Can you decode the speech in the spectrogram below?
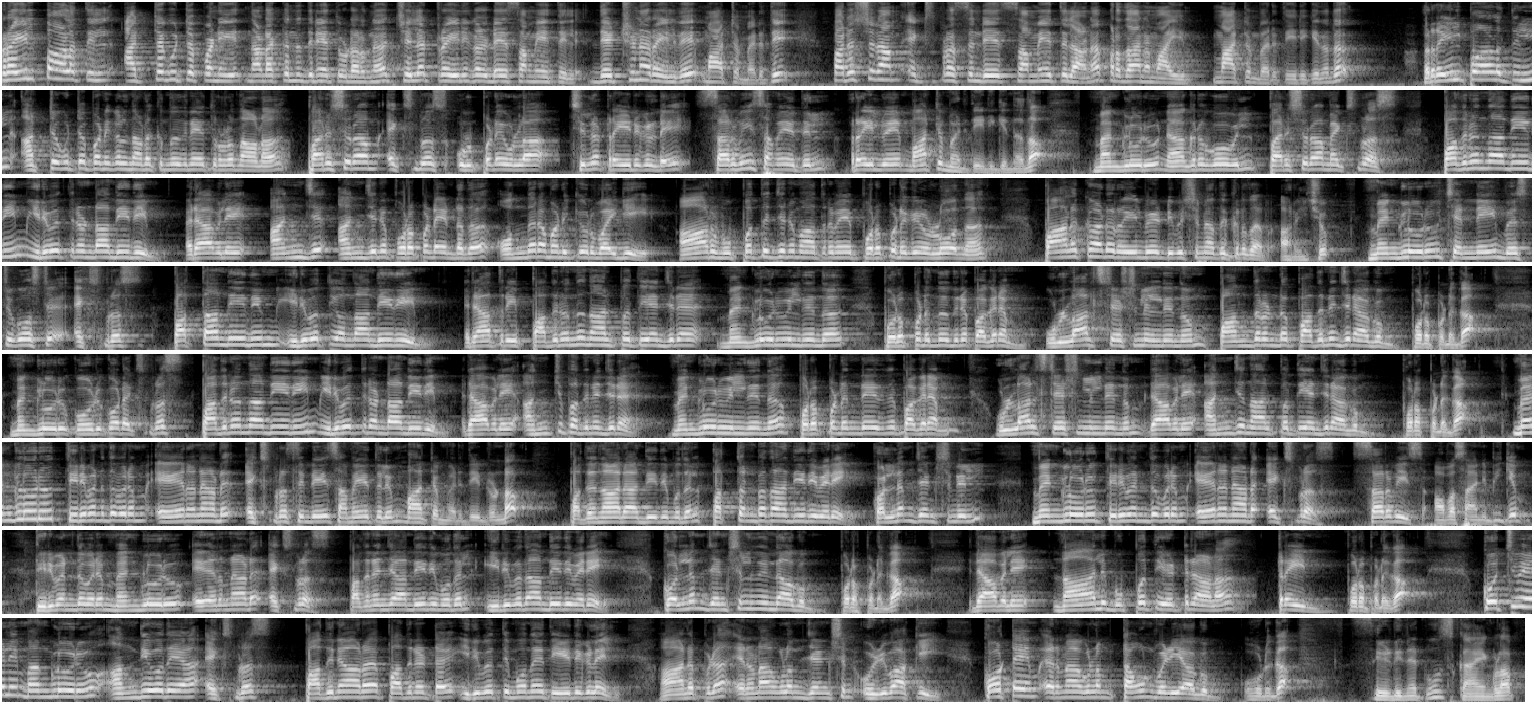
Rail പാളത്തിൽ അറ്റകുറ്റപ്പണി നടക്കുന്നതിനെ തുടർന്ന് ചില ട്രെയിനുകളുടെ സമയത്തിൽ ദക്ഷിണ റെയിൽവേ മാറ്റം വരുത്തി. പരശുരാം എക്സ്പ്രസിന്റെ സമയത്തിലാണ് പ്രധാനമായും മാറ്റം വരുത്തിയിരിക്കുന്നത്. റെയിൽപാളത്തിൽ അറ്റകുറ്റപ്പണികൾ നടക്കുന്നതിനെ തുടർന്നാണ് പരശുറാം എക്സ്പ്രസ് ഉൾപ്പെടെയുള്ള ചില ട്രെയിനുകളുടെ സർവീസ് സമയത്തിൽ റെയിൽവേ മാറ്റം വരുത്തിയിരിക്കുന്നത്. മംഗളൂരു നാഗർകോവിൽ പരശുറാം എക്സ്പ്രസ് പതിനൊന്നാം തീയതിയും ഇരുപത്തിരണ്ടാം തീയതിയും രാവിലെ അഞ്ച് അഞ്ചിന് പുറപ്പെടേണ്ടത് ഒന്നര മണിക്കൂർ വൈകി ആറ് മുപ്പത്തഞ്ചിന് മാത്രമേ പുറപ്പെടുകയുള്ളൂ എന്ന് പാലക്കാട് റെയിൽവേ ഡിവിഷൻ അധികൃതർ അറിയിച്ചു. Mangaluru Chennai West Coast Express പത്താം തീയതിയും ഇരുപത്തിയൊന്നാം തീയതിയും രാത്രി പതിനൊന്ന് നാൽപ്പത്തിയഞ്ചിന് മംഗളൂരുവിൽ നിന്ന് പുറപ്പെടുന്നതിന് പകരം ഉള്ളാൽ സ്റ്റേഷനിൽ നിന്നും പന്ത്രണ്ട് പതിനഞ്ചിനാകും പുറപ്പെടുക. മംഗളൂരു കോഴിക്കോട് എക്സ്പ്രസ് പതിനൊന്നാം തീയതിയും ഇരുപത്തിരണ്ടാം തീയതിയും രാവിലെ അഞ്ച് പതിനഞ്ചിന് മംഗളൂരുവിൽ നിന്ന് പുറപ്പെടുന്നതിന് പകരം ഉള്ളാൽ സ്റ്റേഷനിൽ നിന്നും രാവിലെ അഞ്ച് നാൽപ്പത്തിയഞ്ചിനാകും പുറപ്പെടുക. മംഗളൂരു തിരുവനന്തപുരം ഏറനാട് എക്സ്പ്രസിന്റെ സമയത്തിലും മാറ്റം വരുത്തിയിട്ടുണ്ട്. പതിനാലാം തീയതി മുതൽ പത്തൊൻപതാം തീയതി വരെ കൊല്ലം ജംഗ്ഷനിൽ മംഗളൂരു തിരുവനന്തപുരം ഏറനാട് എക്സ്പ്രസ് സർവീസ് അവസാനിപ്പിക്കും. തിരുവനന്തപുരം ബംഗളൂരു ഏറനാട് എക്സ്പ്രസ് പതിനഞ്ചാം തീയതി മുതൽ ഇരുപതാം തീയതി വരെ കൊല്ലം ജംഗ്ഷനിൽ നിന്നാകും പുറപ്പെടുക. രാവിലെ നാല് മുപ്പത്തിയെട്ടിനാണ് ട്രെയിൻ പുറപ്പെടുക. കൊച്ചുവേളി മംഗളൂരു അന്ത്യോദയ എക്സ്പ്രസ് പതിനാറ് പതിനെട്ട് ഇരുപത്തിമൂന്ന് തീയതികളിൽ ആലപ്പുഴ എറണാകുളം ജംഗ്ഷൻ ഒഴിവാക്കി കോട്ടയം എറണാകുളം ടൗൺ വഴിയാകും ഓടുക. C D net news Kayamkulam.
